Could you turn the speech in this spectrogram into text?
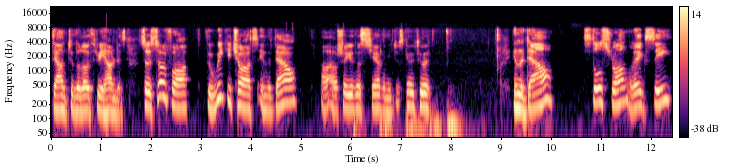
down to the low 300s. So, so far, the weekly charts in the Dow, uh, I'll show you this here. Let me just go to it. In the Dow, still strong, leg C.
